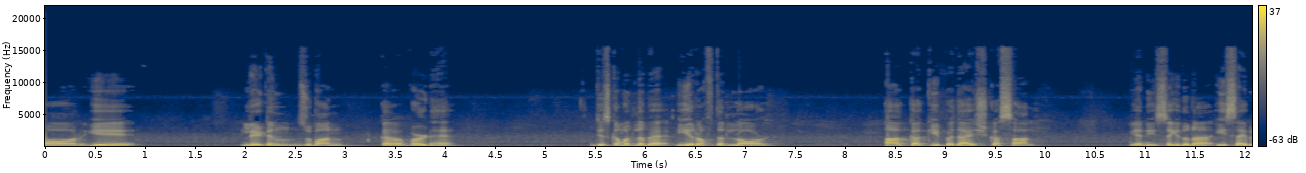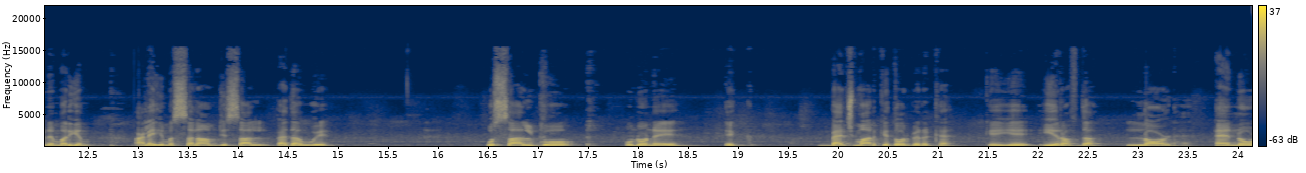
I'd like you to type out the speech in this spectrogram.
और ये लेटिन ज़ुबान का वर्ड है, जिसका मतलब है ईयर ऑफ़ द लॉर्ड आका की पैदाइश का साल। यानी सैदना ईसा इबन मरियम अलैहिस्सलाम जिस साल पैदा हुए, उस साल को उन्होंने एक बेंच मार्क के तौर पे रखा है कि ये ईयर ऑफ़ द लॉर्ड है एनो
